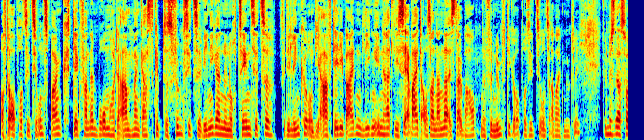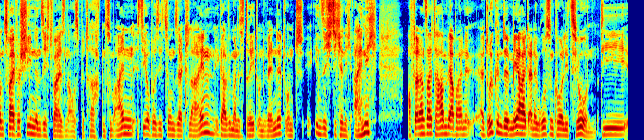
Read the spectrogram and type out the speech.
Auf der Oppositionsbank, Dirk van den Boom, heute Abend mein Gast, gibt es fünf Sitze weniger, nur noch zehn Sitze für die Linke und die AfD. Die beiden liegen inhaltlich sehr weit auseinander. Ist da überhaupt eine vernünftige Oppositionsarbeit möglich? Wir müssen das von zwei verschiedenen Sichtweisen aus betrachten. Zum einen ist die Opposition sehr klein, egal wie man es dreht und wendet und in sich sicher nicht einig. Auf der anderen Seite haben wir aber eine erdrückende Mehrheit einer großen Koalition, die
